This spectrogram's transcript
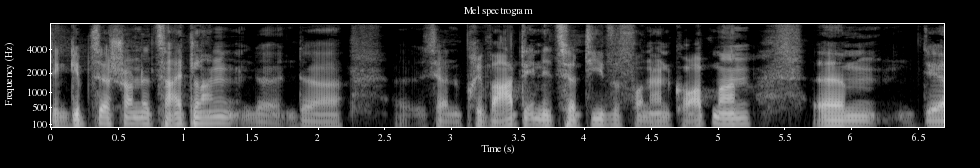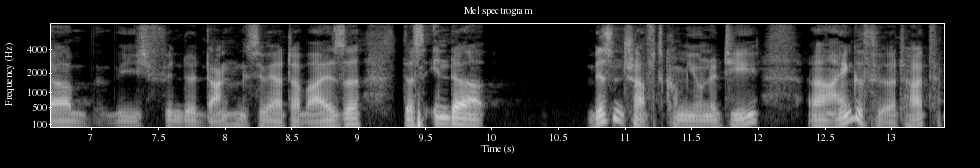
Den gibt's ja schon eine Zeit lang. Da, da ist ja eine private Initiative von Herrn Korbmann, ähm, der, wie ich finde, dankenswerterweise das in der Wissenschaftscommunity äh, eingeführt hat.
